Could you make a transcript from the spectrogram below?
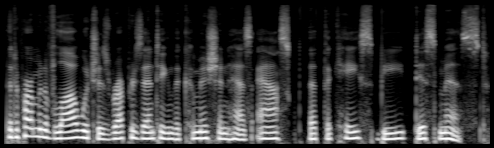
The Department of Law, which is representing the Commission, has asked that the case be dismissed.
